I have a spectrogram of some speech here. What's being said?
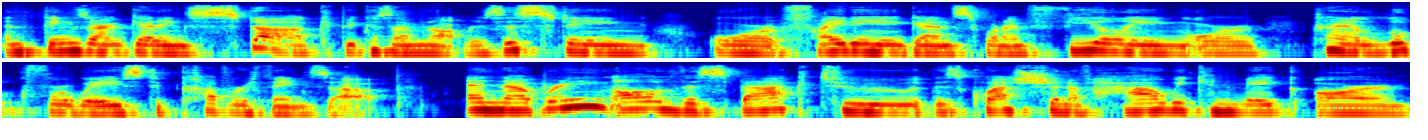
And things aren't getting stuck because I'm not resisting or fighting against what I'm feeling or trying to look for ways to cover things up. And now bringing all of this back to this question of how we can make our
